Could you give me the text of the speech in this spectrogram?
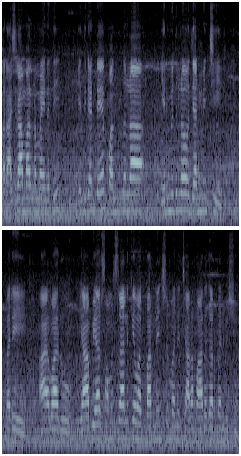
మరి అజరామరణమైనది. ఎందుకంటే పంతొమ్మిది వందల ఎనిమిదిలో జన్మించి మరి వారు యాభై ఆరు సంవత్సరాలకే వారు మరణించడం అనేది చాలా బాధాకరమైన విషయం.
